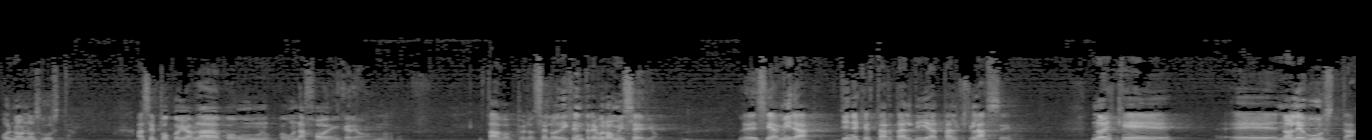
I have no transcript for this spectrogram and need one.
o no nos gusta. Hace poco yo hablaba con, una joven, creo, Estaba, pero se lo dije entre broma y serio. Le decía, mira, tienes que estar tal día, tal clase. No es que eh, no le gusta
